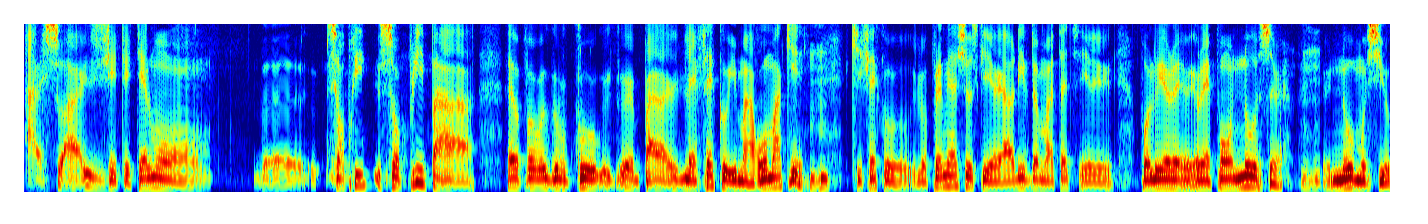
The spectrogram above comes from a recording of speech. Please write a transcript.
à ça, j'étais tellement euh, Surpris. surpris par, euh, par, l'effet qu'il m'a remarqué. Qui fait que la première chose qui arrive dans ma tête, c'est pour lui ré- répondre non, sir, non, monsieur.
